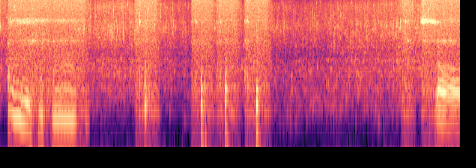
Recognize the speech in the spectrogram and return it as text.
So. So.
